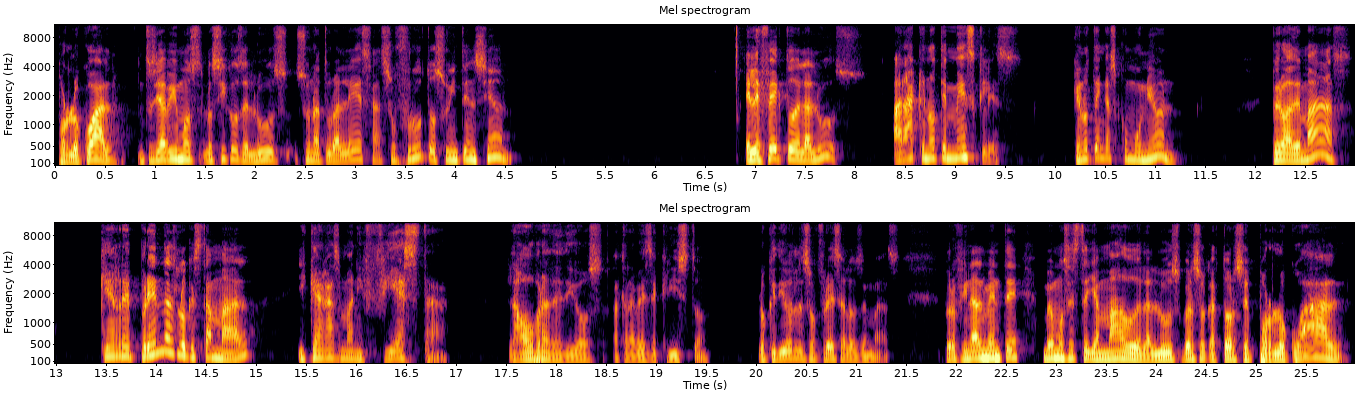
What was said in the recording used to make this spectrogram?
Por lo cual, entonces ya vimos los hijos de luz, su naturaleza, su fruto, su intención. El efecto de la luz hará que no te mezcles, que no tengas comunión, pero además que reprendas lo que está mal y que hagas manifiesta la obra de Dios a través de Cristo, lo que Dios les ofrece a los demás. Pero finalmente vemos este llamado de la luz, verso 14, por lo cual,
